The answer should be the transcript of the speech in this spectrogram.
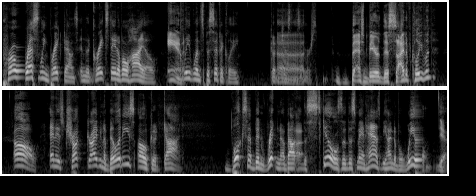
pro wrestling breakdowns in the great state of Ohio, And- Cleveland specifically. Go to Justin Uh, Summers. Best beard this side of Cleveland. Oh, and his truck driving abilities? Oh, good God. Books have been written about Uh, the skills that this man has behind of a wheel. Yeah.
